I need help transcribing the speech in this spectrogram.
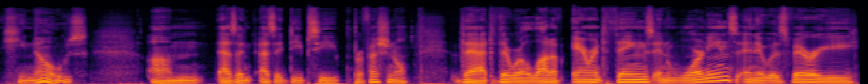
he knows, um, as a as a deep sea professional, that there were a lot of errant things and warnings, and it was very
